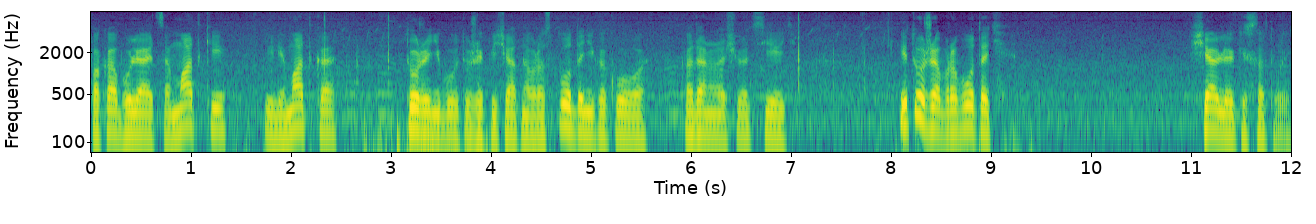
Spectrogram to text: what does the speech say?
пока гуляются матки или матка, тоже не будет уже печатного расплода никакого, когда она начнет сеять. И тоже обработать щавлевой кислотой.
